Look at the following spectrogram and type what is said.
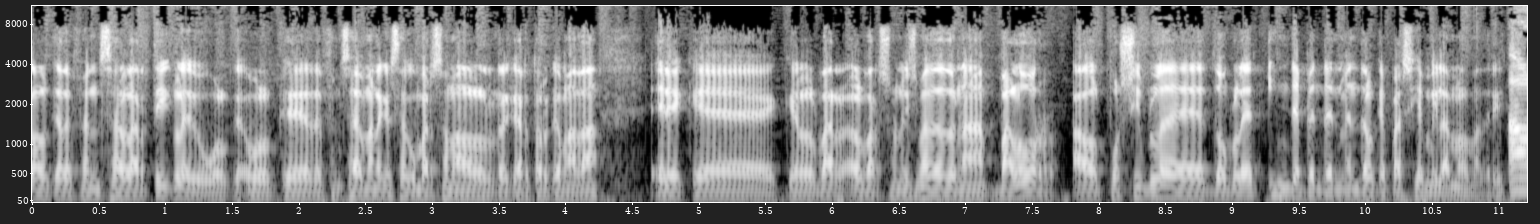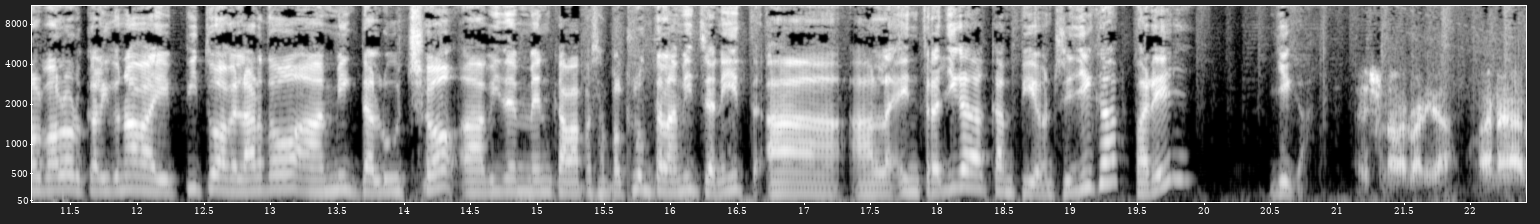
el que defensa l'article o, el que, o el que defensàvem en aquesta conversa amb el Ricard Torquemada era que, que el, bar, el barcelonisme ha de donar valor al possible doblet independentment del que passi a Milà amb el Madrid. El valor que li donava i Pito Abelardo, amic de Lucho, evidentment que va passar pel club de la mitjanit, a, a la, entre Lliga de Campions i Lliga, per ell, Lliga. es una barbaridad. Ganar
